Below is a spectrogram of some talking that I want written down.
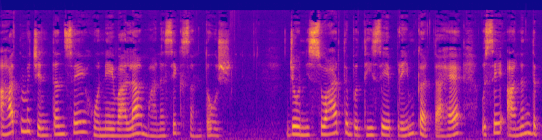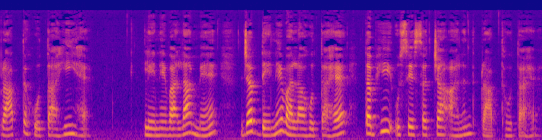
आत्मचिंतन से होने वाला मानसिक संतोष। जो निस्वार्थ बुद्धि से प्रेम करता है, उसे आनंद प्राप्त होता ही है। लेने वाला मैं जब देने वाला होता है, तभी उसे सच्चा आनंद प्राप्त होता है।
